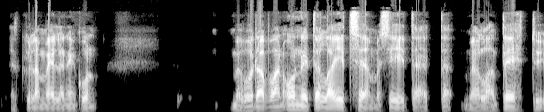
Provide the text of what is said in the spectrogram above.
että kyllä meillä niin kuin me voidaan vain onnitella itseämme siitä, että me ollaan tehty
